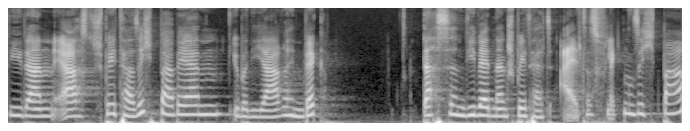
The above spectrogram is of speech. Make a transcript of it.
die dann erst später sichtbar werden, über die Jahre hinweg, das sind, die werden dann später als Altersflecken sichtbar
